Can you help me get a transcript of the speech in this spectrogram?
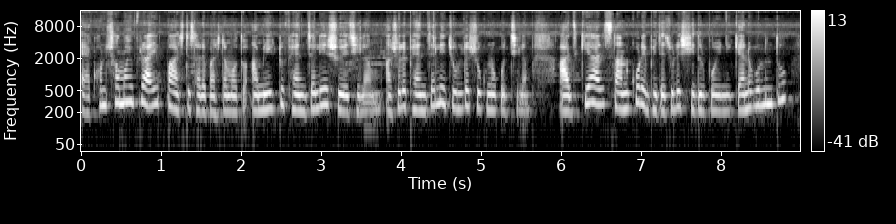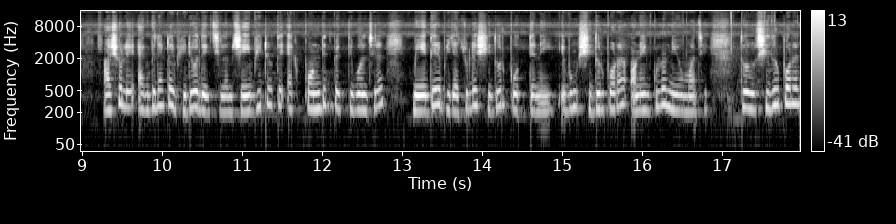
এখন সময় প্রায় পাঁচটা, সাড়ে পাঁচটার মতো। আমি একটু ফ্যান চালিয়ে শুয়েছিলাম। আসলে ফ্যান চালিয়ে চুলটা শুকনো করছিলাম। আজকে আর স্নান করে ভেজা চুলে সিঁদুর পরিনি। কেন বলুন তো? আসলে একদিন একটা ভিডিও দেখছিলাম। সেই ভিডিওতে এক পণ্ডিত ব্যক্তি বলছিলেন, মেয়েদের ভেজা চুলে সিঁদুর পরতে নেই এবং সিঁদুর পরার অনেকগুলো নিয়ম আছে। তো সিঁদুর পরার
